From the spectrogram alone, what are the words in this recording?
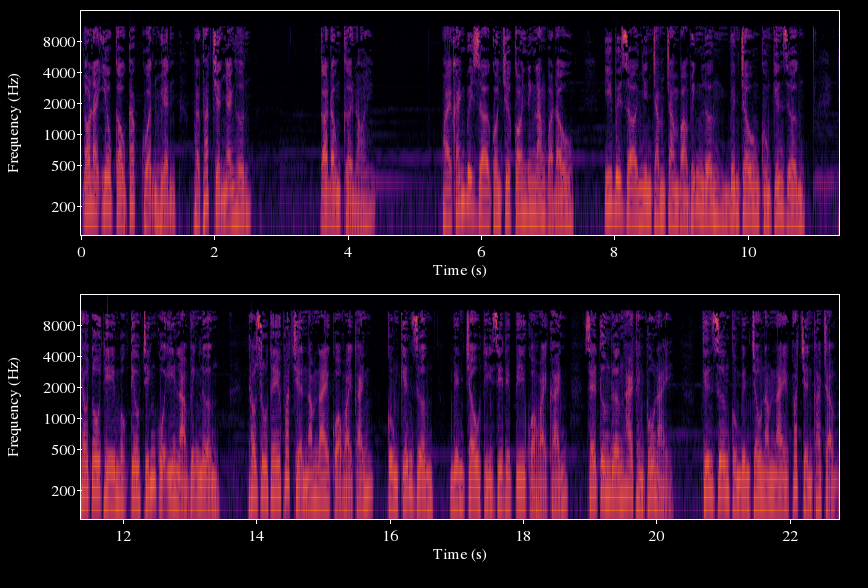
đó là yêu cầu các quận huyện phải phát triển nhanh hơn. Cao Đông cười nói, Hoài Khánh bây giờ còn chưa coi Ninh Lăng vào đâu, y bây giờ nhìn chăm chăm vào Vĩnh Lương, Biên Châu cùng Kiến Dương. Theo tôi thì mục tiêu chính của y là Vĩnh Lương. Theo xu thế phát triển năm nay của Hoài Khánh cùng Kiến Dương, Biên Châu thì GDP của Hoài Khánh sẽ tương đương hai thành phố này. Kiến Dương cùng Biên Châu năm nay phát triển khá chậm,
